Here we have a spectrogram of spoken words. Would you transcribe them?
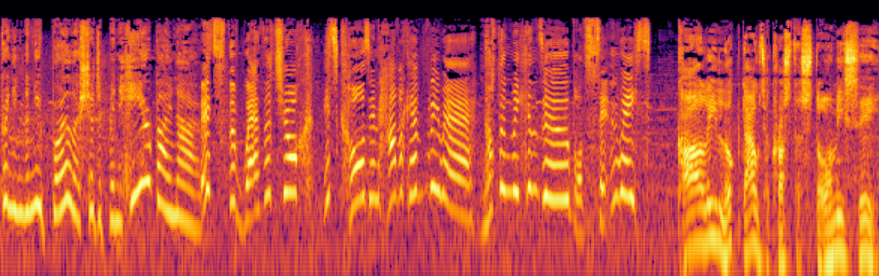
bringing the new boiler should have been here by now. It's the weather, Chuck. It's causing havoc everywhere. Nothing we can do but sit and wait. Carly looked out across the stormy sea.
